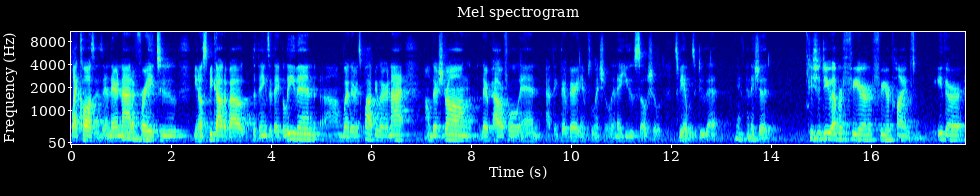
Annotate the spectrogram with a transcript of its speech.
like causes, and they're not afraid to, you know, speak out about the things that they believe in, um, whether it's popular or not. Um, they're strong, they're powerful, and I think they're very influential, and they use social to be able to do that, Yeah. and they should. Ticha, do you ever fear for your clients either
